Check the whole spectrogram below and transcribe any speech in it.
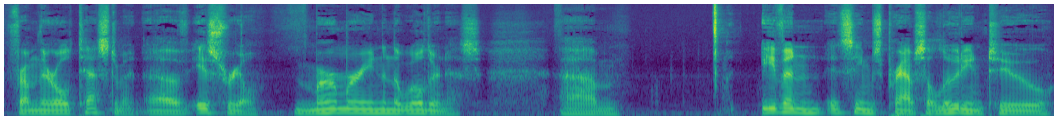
from their Old Testament of Israel murmuring in the wilderness. Um, even it seems perhaps alluding to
